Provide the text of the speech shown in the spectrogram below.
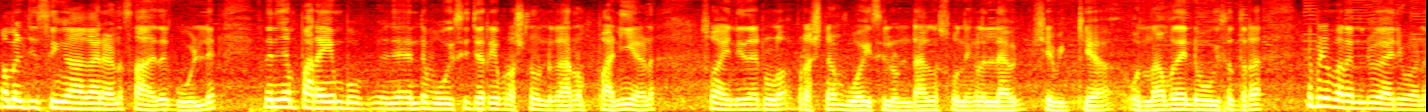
കമൽജി സിംഗ് ആകാനാണ് സാധ്യത കൂടുതൽ ഇതിന് ഞാൻ പറയുമ്പോൾ എന്റെ വോയിസ് ചെറിയ പ്രശ്നമുണ്ട് കാരണം പനിയാണ്. സോ അതിന്റേതായിട്ടുള്ള പ്രശ്നം വോയിസിൽ ഉണ്ടാകും. സോ നിങ്ങളെല്ലാവരും ക്ഷമിക്കുക. ഒന്നാമത് എന്റെ വോയിസ് അത്ര എപ്പോഴും പറയുന്നൊരു കാര്യമാണ്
